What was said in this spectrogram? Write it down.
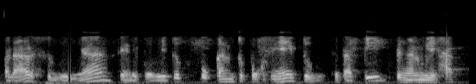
Padahal sesungguhnya TNI Polri itu bukan tupoksinya itu, tetapi dengan melihat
